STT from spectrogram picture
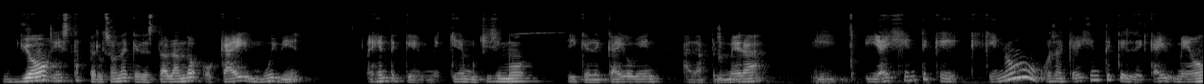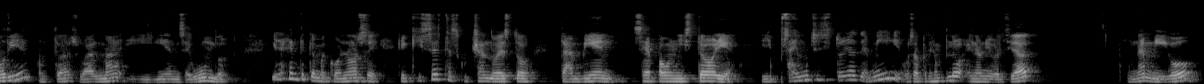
yo, esta persona que le está hablando, o cae muy bien. Hay gente que me quiere muchísimo y que le caigo bien a la primera. Y, y hay gente que, que, no, o sea, que hay gente que le cae, me odia con toda su alma y, en segundo. Y la gente que me conoce, que quizá está escuchando esto, también sepa una historia. Y pues hay muchas historias de mí. O sea, por ejemplo, en la universidad, un amigo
